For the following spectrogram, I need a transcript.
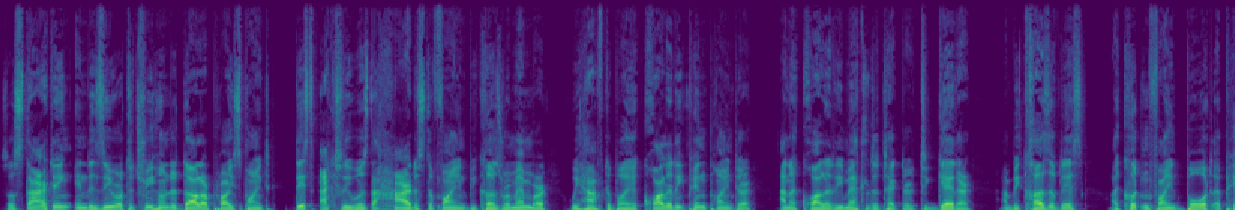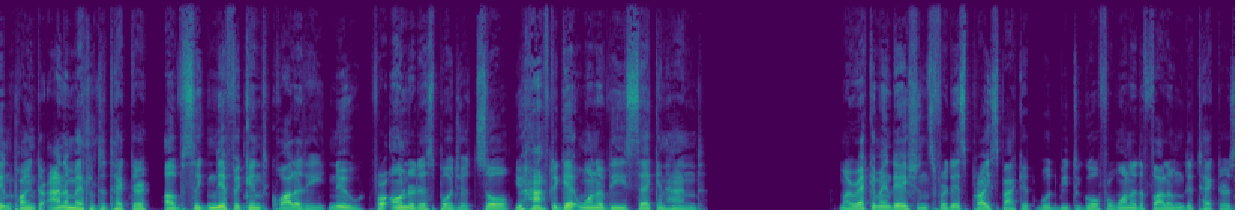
So starting in the 0 to $300 price point, this actually was the hardest to find because remember, we have to buy a quality pinpointer and a quality metal detector together. And because of this, I couldn't find both a pinpointer and a metal detector of significant quality new for under this budget, so you have to get one of these second hand. My recommendations for this price bracket would be to go for one of the following detectors,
